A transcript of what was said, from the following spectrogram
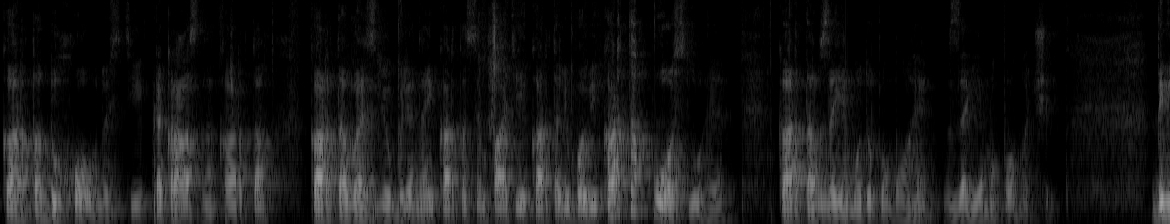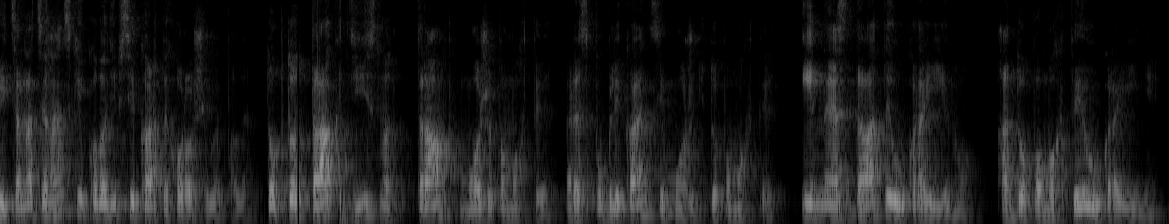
карта духовності, прекрасна карта, карта возлюбленої, карта симпатії, карта любові, карта послуги, карта взаємодопомоги, взаємопомочі. Дивіться, на циганській колоді всі карти хороші випали. Тобто, так дійсно Трамп може допомогти. Республіканці можуть допомогти. І не здати Україну, а допомогти Україні.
